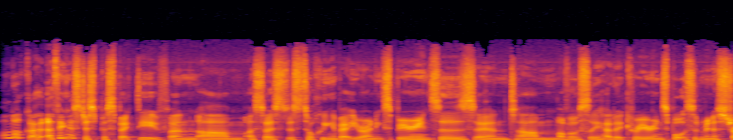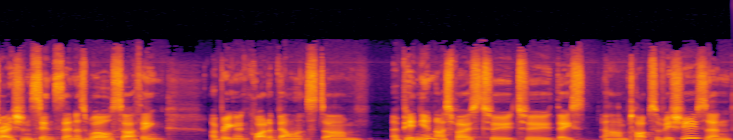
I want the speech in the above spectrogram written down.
Well, look, I, I, think it's just perspective, and um, I suppose just talking about your own experiences. And um, I've obviously had a career in sports administration since then as well. So I think I bring a quite a balanced um, opinion, I suppose, to to these um, types of issues. And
